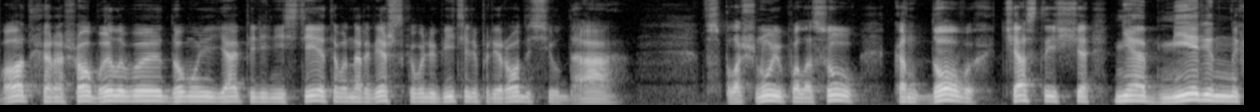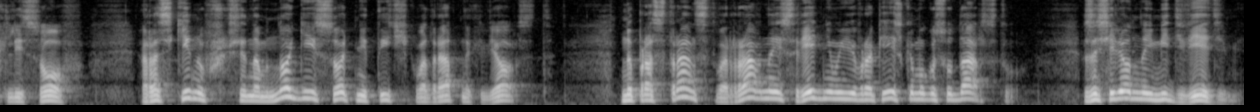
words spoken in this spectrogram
Вот хорошо было бы, думаю я, перенести этого норвежского любителя природы сюда, в сплошную полосу кондовых, часто еще необмеренных лесов, раскинувшихся на многие сотни тысяч квадратных верст, на пространство, равное среднему европейскому государству, заселенное медведями,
